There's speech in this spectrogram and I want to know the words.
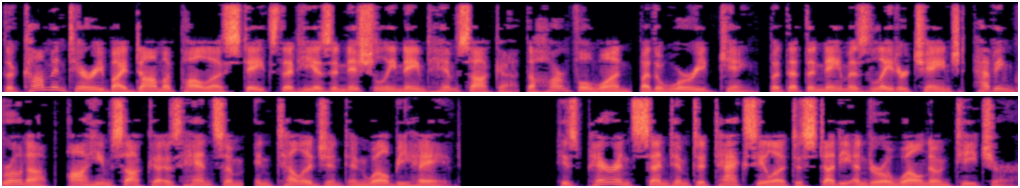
The commentary by Dhammapala states that he is initially named Himsaka the harmful one by the worried king, but that the name is later changed. Having grown up, Ahimsaka is handsome, intelligent and well behaved. His parents send him to Taxila to study under a well-known teacher.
